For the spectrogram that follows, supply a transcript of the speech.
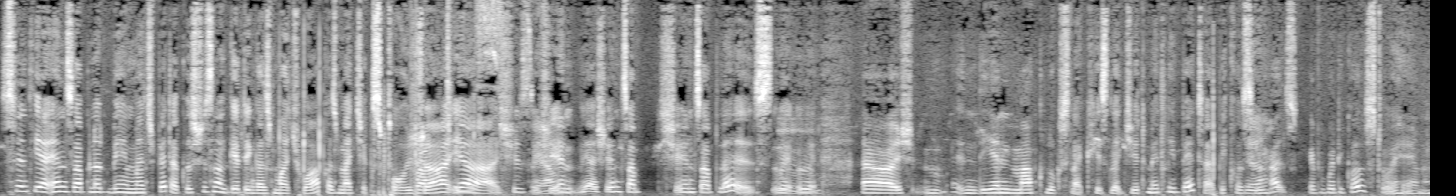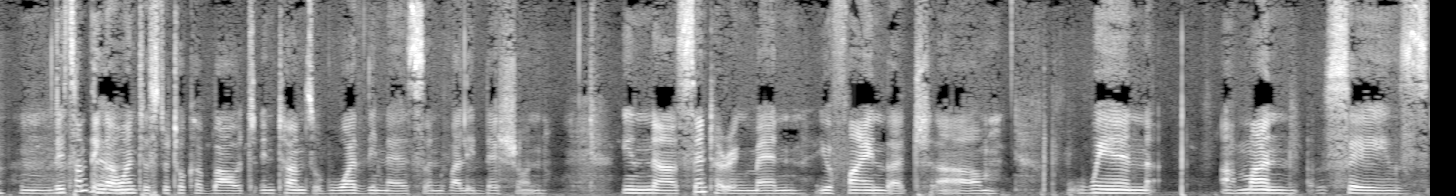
Cynthia ends up not being much better because she's not getting as much work, as much exposure. Yeah, she's Yeah. she en- yeah she ends up she ends up less. Mm. Uh, sh in the end, Mark looks like he's legitimately better because Yeah. he has everybody goes to him. Mm, there's something Yeah. I want us to talk about in terms of worthiness and validation. In uh, centering men, you find that um, when a man says,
